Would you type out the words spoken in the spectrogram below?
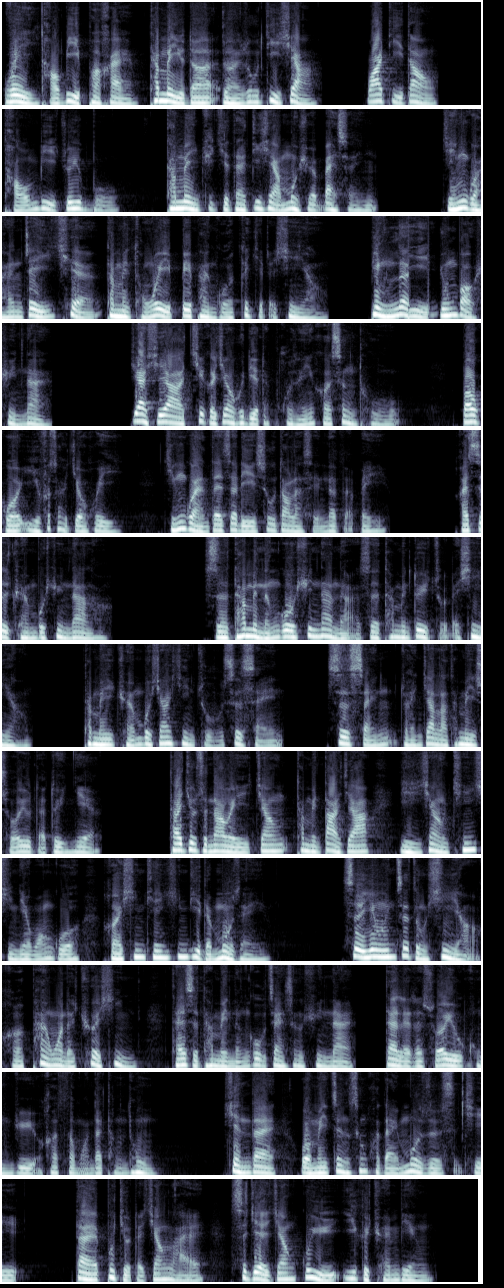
为逃避迫害，他们有的转入地下，挖地道，逃避追捕；他们聚集在地下墓穴拜神。尽管这一切，他们从未背叛过自己的信仰。并乐意拥抱殉难。亚细亚七个教会里的仆人和圣徒，包括以弗所教会，尽管在这里受到了神的责备，还是全部殉难了。使他们能够殉难的是他们对主的信仰，他们全部相信主是神，是神转嫁了他们所有的罪孽。他就是那位将他们大家引向清洗年王国和新天新地的牧人。是因为这种信仰和盼望的确信，才使他们能够战胜殉难带来的所有恐惧和死亡的疼痛。现在我们正生活在末日时期，在不久的将来，世界将归于一个权柄，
